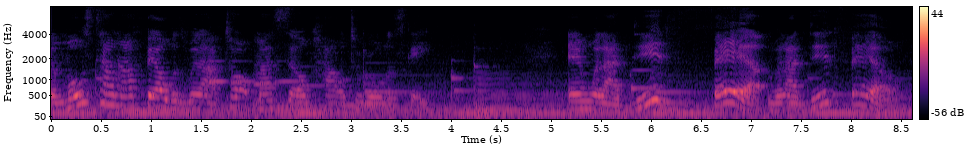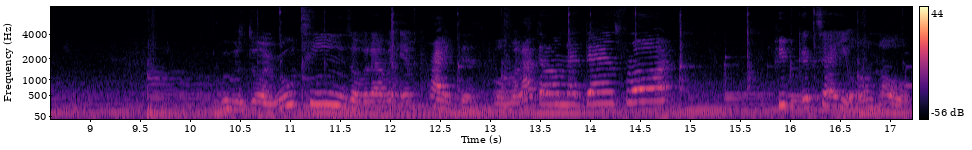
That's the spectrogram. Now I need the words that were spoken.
the most time I fell was when I taught myself how to roller skate. And when I did fail, when I did fail, we was doing routines or whatever in practice. But when I got on that dance floor, people could tell you, oh no,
